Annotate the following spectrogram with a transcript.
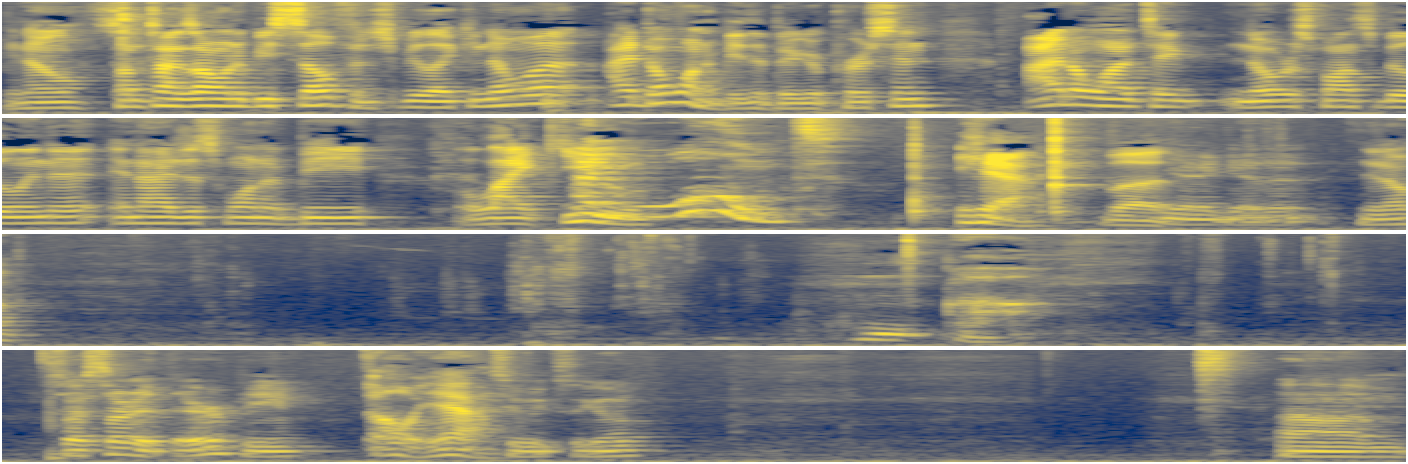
You know, sometimes I want to be selfish, be like, you know what? I don't want to be the bigger person. I don't want to take no responsibility in it, and I just want to be like you. I won't. yeah, but Yeah, I get it. you know, So I started therapy oh yeah, two weeks ago. Um,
